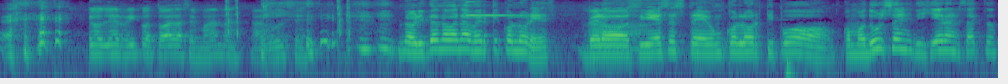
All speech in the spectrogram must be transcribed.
Oler rico toda la semana a dulce. No, ahorita no van a ver qué color es. Pero Ah. si es este un color tipo como dulce, dijera, exacto.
